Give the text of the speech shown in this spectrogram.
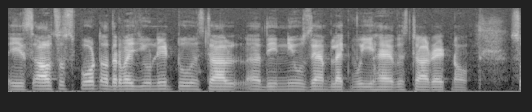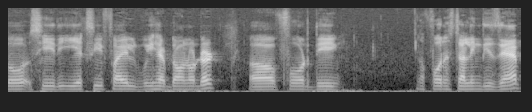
is also support otherwise you need to install the new XAMPP like we have installed right now. So see the exe file we have downloaded for the for installing the XAMPP.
